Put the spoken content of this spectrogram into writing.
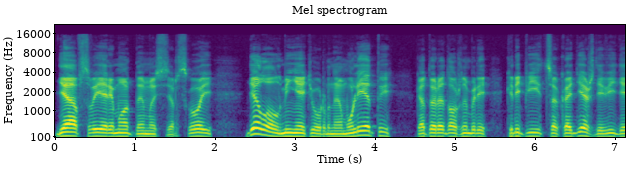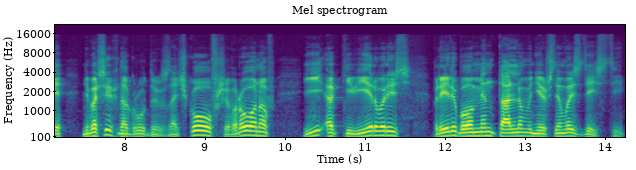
я в своей ремонтной мастерской делал миниатюрные амулеты, которые должны были крепиться к одежде в виде небольших нагрудных значков, шевронов и активировались при любом ментальном внешнем воздействии.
